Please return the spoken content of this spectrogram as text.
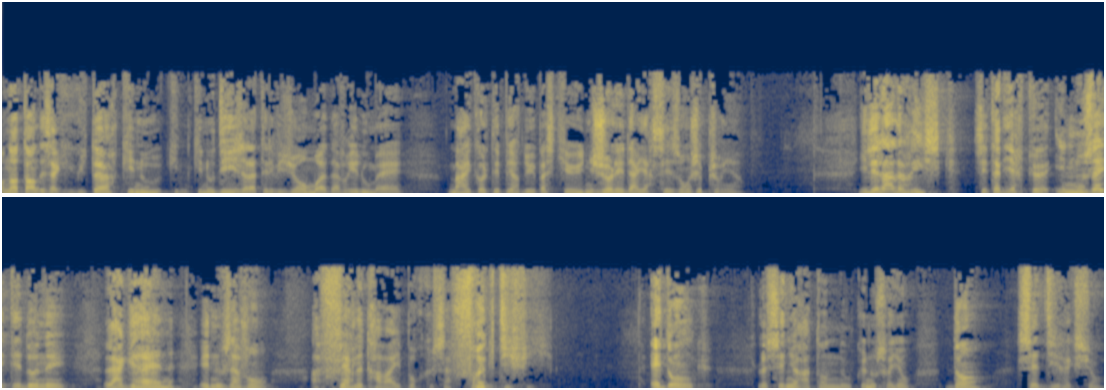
On entend des agriculteurs qui nous, qui, nous disent à la télévision au mois d'avril ou mai, ma récolte est perdue parce qu'il y a eu une gelée derrière saison, j'ai plus rien. Il est là le risque. C'est-à-dire qu'il nous a été donné la graine et nous avons à faire le travail pour que ça fructifie. Et donc, le Seigneur attend de nous que nous soyons dans cette direction.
